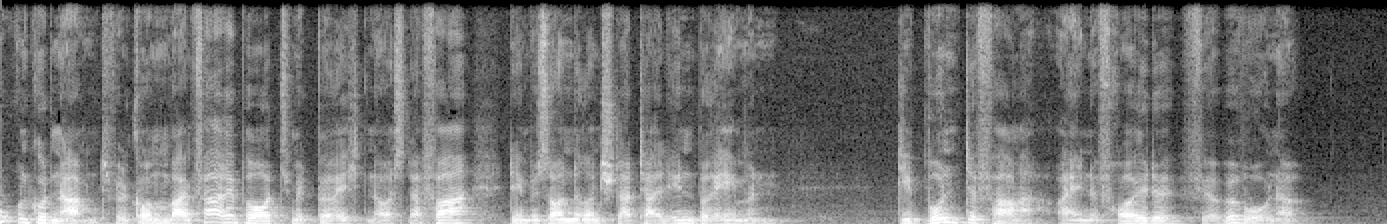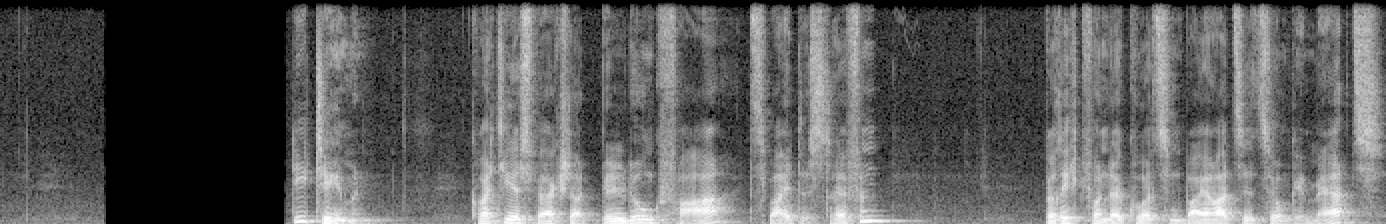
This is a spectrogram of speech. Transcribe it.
und guten Abend. Willkommen beim Fahrreport mit Berichten aus der Fahr, dem besonderen Stadtteil in Bremen. Die bunte Fahr, eine Freude für Bewohner. Die Themen. Quartierswerkstatt Bildung Fahr, zweites Treffen. Bericht von der kurzen Beiratssitzung im März.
